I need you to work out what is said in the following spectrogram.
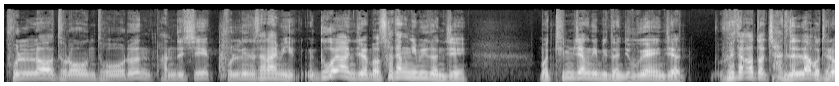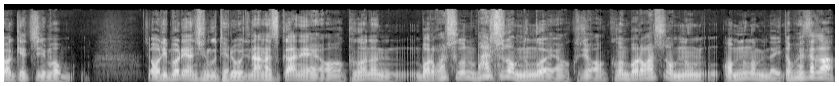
굴러 들어온 돌은 반드시 굴린 사람이, 그거야 이제 뭐 사장님이든지 뭐 팀장님이든지 위에 이제 회사가 더 잘 되려고 데려왔겠지 뭐 어리버리한 친구 데려오진 않았을 거 아니에요. 그거는 뭐라고 할 수는 할 수는 없는 거예요. 그죠? 그건 뭐라고 할 수는 없는 없는 겁니다. 일단 회사가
